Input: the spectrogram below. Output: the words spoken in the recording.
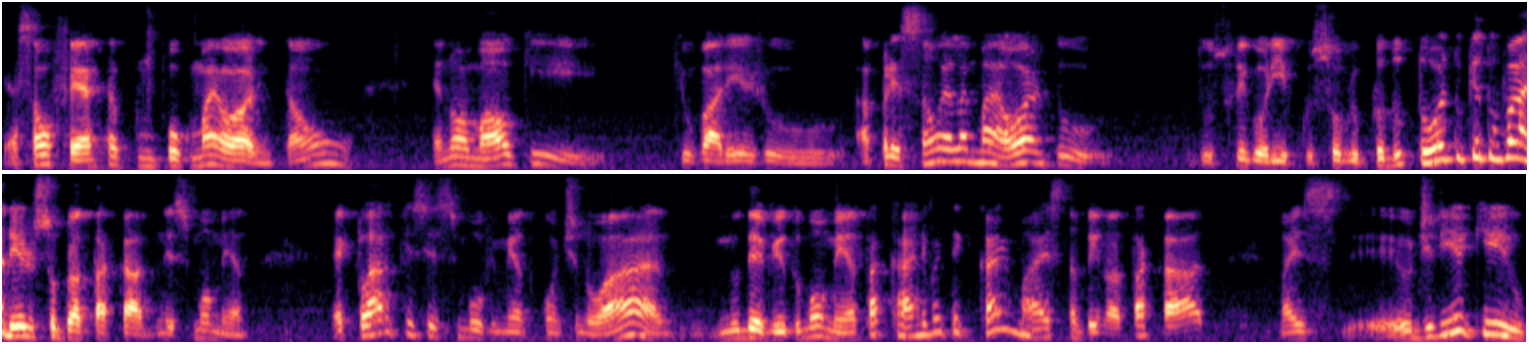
essa oferta um pouco maior. Então, é normal que, que o varejo, a pressão ela é maior do, dos frigoríficos sobre o produtor do que do varejo sobre o atacado nesse momento. É claro que se esse movimento continuar, no devido momento, a carne vai ter que cair mais também no atacado, mas eu diria que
